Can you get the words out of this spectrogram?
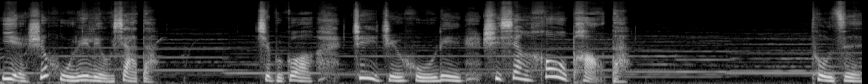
也是狐狸留下的。只不过这只狐狸是向后跑的。兔子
